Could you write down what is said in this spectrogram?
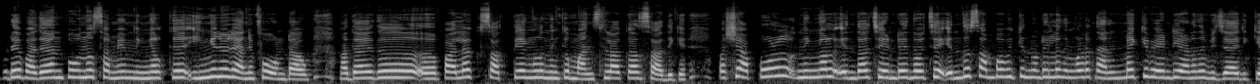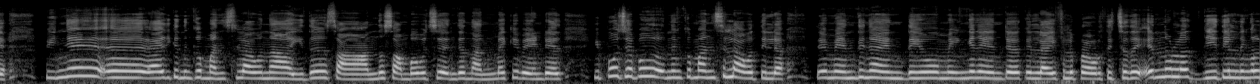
ഇവിടെ വരാൻ പോകുന്ന സമയം നിങ്ങൾക്ക് ഇങ്ങനൊരു അനുഭവം ഉണ്ടാവും. അതായത് പല സത്യങ്ങളും നിങ്ങൾക്ക് മനസ്സിലാക്കാൻ സാധിക്കും. പക്ഷെ അപ്പോൾ നിങ്ങൾ എന്താ ചെയ്യേണ്ടതെന്ന് വെച്ചാൽ എന്ത് സംഭവിക്കുന്നുണ്ടെങ്കിലും നിങ്ങളുടെ നന്മയ്ക്ക് വേണ്ടിയാണെന്ന് വിചാരിക്കുക. പിന്നെ ആയിരിക്കും നിങ്ങൾക്ക് മനസ്സിലാവുന്ന ഇത് അന്ന് സംഭവിച്ചത് എന്റെ നന്മയ്ക്ക് വേണ്ടി ഇപ്പോൾ ചിലപ്പോൾ നിങ്ങൾക്ക് മനസ്സിലാവത്തില്ല. ദൈവം എന്തിനാ ദൈവം ഇങ്ങനെ എന്റെ ലൈഫിൽ പ്രവർത്തിച്ചത് എന്നുള്ള രീതിയിൽ നിങ്ങൾ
